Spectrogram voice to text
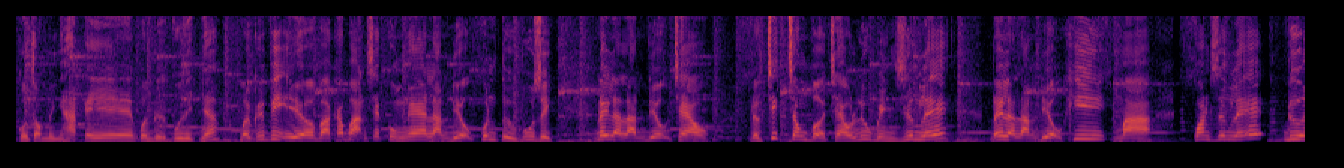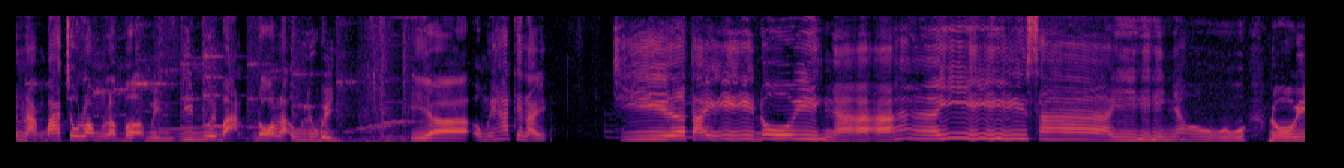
Cô cho mình hát cái quân tử vu dịch nhé. Mời quý vị và các bạn sẽ cùng nghe làn điệu quân tử vu dịch. Đây là làn điệu trèo được trích trong vở trèo Lưu Bình Dương Lễ. Đây là làn điệu khi mà quan dương lễ đưa nàng ba châu long là vợ mình đi nuôi bạn đó là ông lưu bình thì à, ông ấy hát thế này chia tay đôi ngã xa nhau đôi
